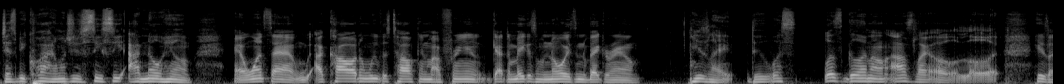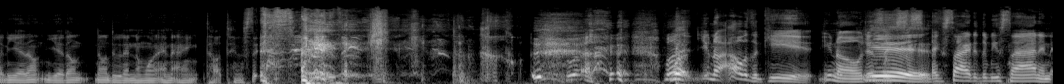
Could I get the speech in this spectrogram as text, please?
"Just be quiet. I want you to see. See, I know him." And one time I called him. We was talking. My friend got to making some noise in the background. He's like, "Dude, what's?" What's going on? I was like, "Oh Lord." He's like, "Yeah, don't, yeah, don't, don't do that no more." And I ain't talked to him since. but you know, I was a kid, you know, just ex- excited to be signed, and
